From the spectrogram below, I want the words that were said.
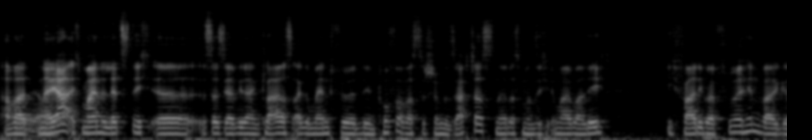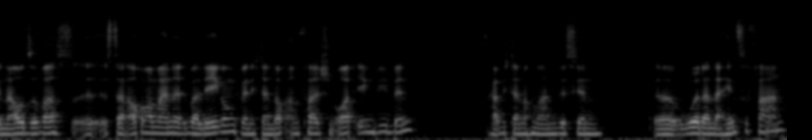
Aber oh, ja. naja, ich meine, letztlich äh, ist das ja wieder ein klares Argument für den Puffer, was du schon gesagt hast, ne, dass man sich immer überlegt, ich fahre lieber früher hin, weil genau sowas äh, ist dann auch immer meine Überlegung, wenn ich dann doch am falschen Ort irgendwie bin, habe ich dann nochmal ein bisschen äh, Ruhe, dann dahin zu fahren.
